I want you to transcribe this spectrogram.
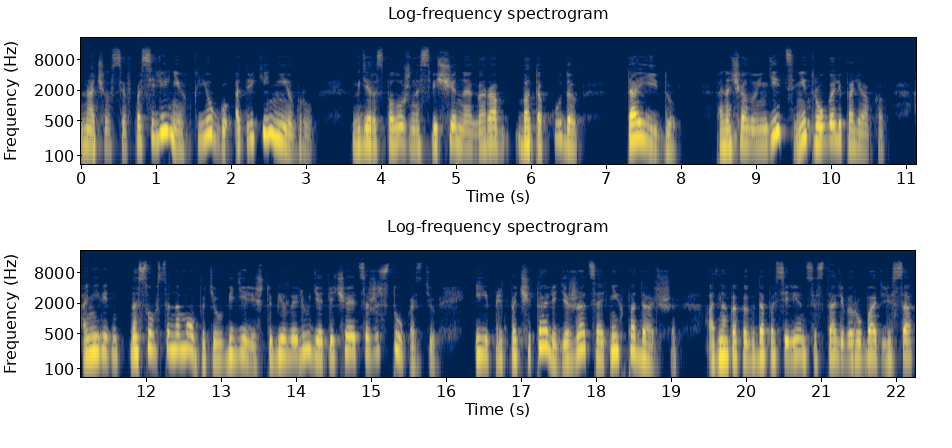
начался в поселениях к югу от реки Негру, где расположена священная гора Батакудов Таиду. Поначалу индейцы не трогали поляков. Они ведь на собственном опыте убедились, что белые люди отличаются жестокостью и предпочитали держаться от них подальше. Однако, когда поселенцы стали вырубать леса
